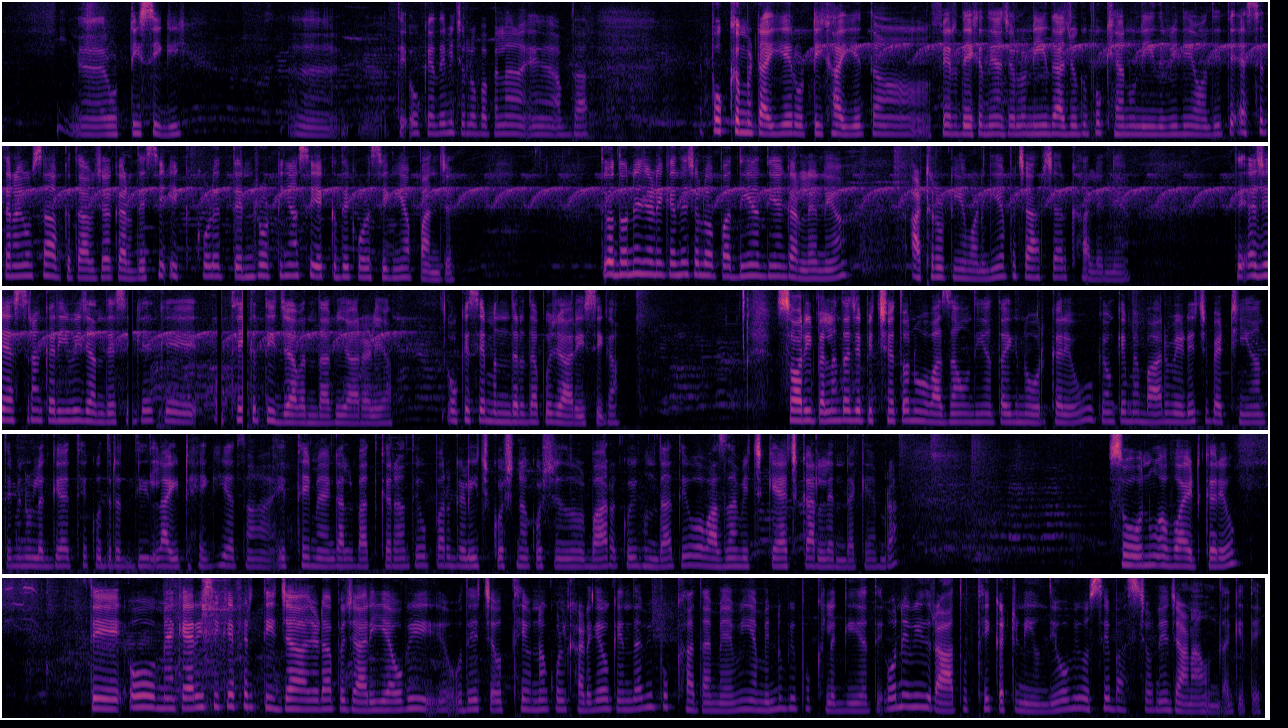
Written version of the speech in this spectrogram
ਰੋਟੀ ਸੀਗੀ। ਅ, ਤੇ ਉਹ ਕਹਿੰਦੇ ਵੀ ਚਲੋ ਆਪਾਂ ਪਹਿਲਾਂ ਆਪਦਾ ਭੁੱਖ ਮਿਟਾਈਏ ਰੋਟੀ ਖਾਈਏ ਤਾਂ ਫਿਰ ਦੇਖਦੇ ਆ ਚਲੋ ਨੀਂਦ ਆ ਜਾਊਗੀ ਭੁੱਖਿਆਂ ਨੂੰ ਨੀਂਦ ਵੀ ਨਹੀਂ ਆਉਂਦੀ। ਤੇ ਇਸੇ ਤਰ੍ਹਾਂ ਹੀ ਉਹ ਹਿਸਾਬ ਕਿਤਾਬ ਜਿਹਾ ਕਰਦੇ ਸੀ। ਇੱਕ ਕੋਲੇ ਤਿੰਨ ਰੋਟੀਆਂ ਸੀ ਇੱਕ ਦੇ ਕੋਲ ਸੀਗੀਆਂ ਪੰਜ। ਤੇ ਉਹ ਦੋਨੇ ਜਣੇ ਕਹਿੰਦੇ ਚਲੋ ਆਪਾਂ ਅੱਧੀਆਂ ਅੱਧੀਆਂ ਕਰ ਲੈਨੇ ਆ ਅੱਠ ਰੋਟੀਆਂ ਬਣ ਗਈਆਂ ਆਪਾਂ ਚਾਰ ਚਾਰ ਖਾ ਲੈਨੇ ਆ ਤੇ ਅਜੇ ਇਸ ਤਰ੍ਹਾਂ ਕਰੀ ਵੀ ਜਾਂਦੇ ਸੀਗੇ ਕਿ ਉੱਥੇ ਇੱਕ ਤੀਜਾ ਬੰਦਾ ਵੀ ਆ ਰਲਿਆ। ਉਹ ਕਿਸੇ ਮੰਦਿਰ ਦਾ ਪੁਜਾਰੀ ਸੀਗਾ। ਸੌਰੀ ਪਹਿਲਾਂ ਤਾਂ ਜੇ ਪਿੱਛੇ ਤੁਹਾਨੂੰ ਆਵਾਜ਼ਾਂ ਆਉਂਦੀਆਂ ਤਾਂ ਇਗਨੋਰ ਕਰਿਓ, ਕਿਉਂਕਿ ਮੈਂ ਬਾਹਰ ਵਿਹੜੇ 'ਚ ਬੈਠੀ ਆ ਤੇ ਮੈਨੂੰ ਲੱਗਿਆ ਇੱਥੇ ਕੁਦਰਤ ਦੀ ਲਾਈਟ ਹੈਗੀ ਆ ਤਾਂ ਇੱਥੇ ਮੈਂ ਗੱਲਬਾਤ ਕਰਾਂ ਤੇ ਉੱਪਰ ਗਲੀ 'ਚ ਕੁਛ ਨਾ ਕੁਛ ਜਦੋਂ ਬਾਹਰ ਕੋਈ ਹੁੰਦਾ ਤੇ ਉਹ ਆਵਾਜ਼ਾਂ ਵਿੱਚ ਕੈਚ ਕਰ ਲੈਂਦਾ ਕੈਮਰਾ ਸੋ ਉਹਨੂੰ ਅਵੋਇਡ ਕਰਿਓ। ਤੇ ਉਹ ਮੈਂ ਕਹਿ ਰਹੀ ਸੀ ਕਿ ਫਿਰ ਤੀਜਾ ਜਿਹੜਾ ਪੁਜਾਰੀ ਆ, ਉਹ ਵੀ ਉਹਦੇ ਚ ਉੱਥੇ ਉਹਨਾਂ ਕੋਲ ਖੜ ਗਿਆ। ਉਹ ਕਹਿੰਦਾ ਵੀ ਭੁੱਖਾ ਤਾਂ ਮੈਂ ਵੀ ਆ ਮੈਨੂੰ ਵੀ ਭੁੱਖ ਲੱਗੀ ਆ ਤੇ ਉਹਨੇ ਵੀ ਰਾਤ ਉੱਥੇ ਹੀ ਕੱਟਣੀ ਹੁੰਦੀ ਉਹ ਵੀ ਉਸੇ ਬੱਸ 'ਚ ਉਹਨੇ ਜਾਣਾ ਹੁੰਦਾ ਕਿਤੇ।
